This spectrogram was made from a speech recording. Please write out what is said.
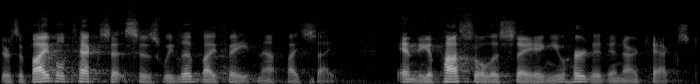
There's a Bible text that says we live by faith, not by sight. And the apostle is saying, you heard it in our text,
